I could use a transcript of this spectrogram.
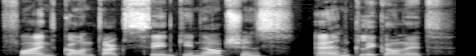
Find Contact Syncing options and click on it.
